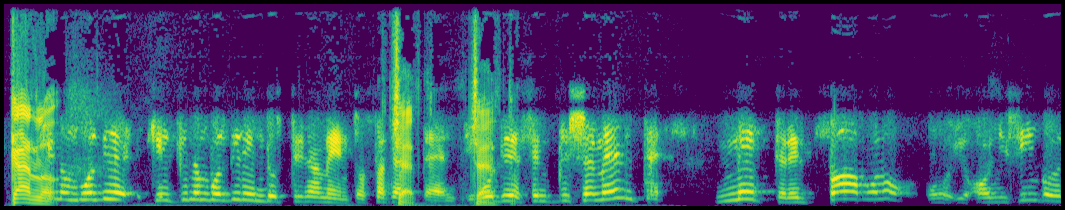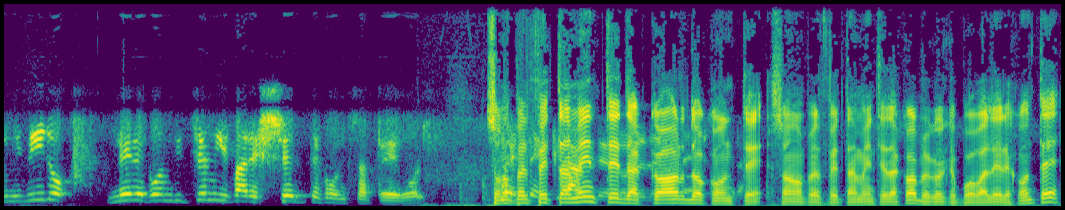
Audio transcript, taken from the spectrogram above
Carlo. Che non vuol dire, che, non vuol dire indottrinamento, state certo, attenti, certo. vuol dire semplicemente mettere il popolo, ogni singolo individuo, nelle condizioni di fare scelte consapevoli. Sono perfettamente d'accordo con te, sono perfettamente d'accordo per quel che può valere con te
